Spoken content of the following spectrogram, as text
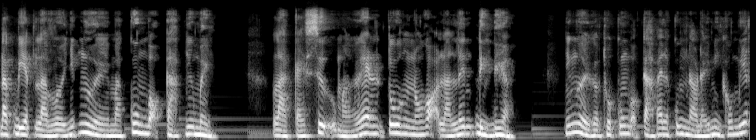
Đặc biệt là với những người mà cung bọ cạp như mình, là cái sự mà ghen tuông nó gọi là lên đỉnh điểm. Những người thuộc cung bọ cạp hay là cung nào đấy mình không biết,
